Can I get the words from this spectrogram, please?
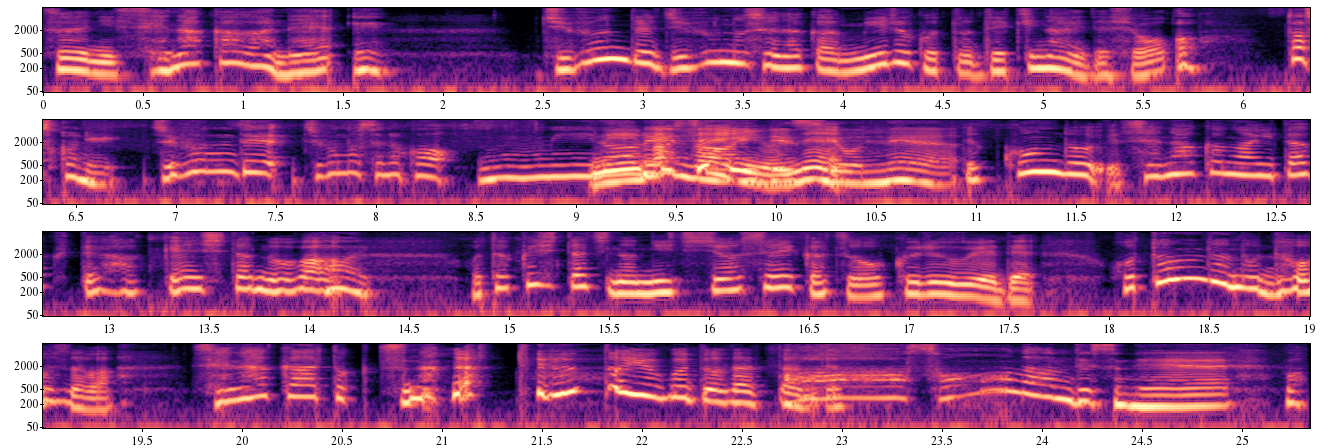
それに背中がねえ、自分で自分の背中を見ることできないでしょ？あ、確かに自分で自分の背中見られないですよね。で今度背中が痛くて発見したのは、はい、私たちの日常生活を送る上でほとんどの動作は背中とつながってるということだったんです。あそうなんですね。わ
